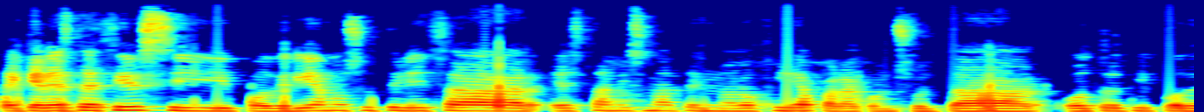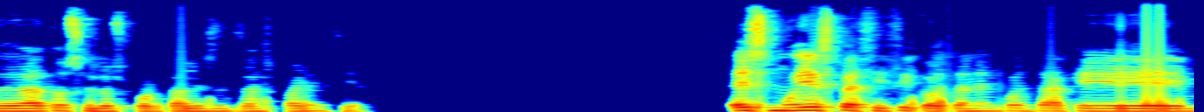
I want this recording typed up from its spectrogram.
¿Quieres decir si podríamos utilizar esta misma tecnología para consultar otro tipo de datos en los portales de transparencia? Es muy específico. Ten en cuenta que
